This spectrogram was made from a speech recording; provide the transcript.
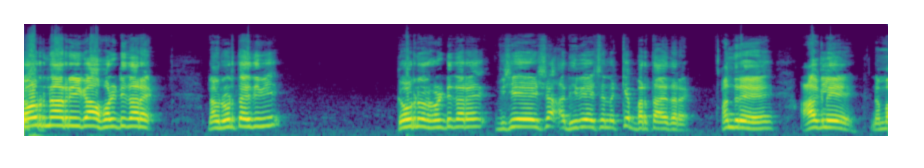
ಗವರ್ನರ್ ಈಗ ಹೊರಟಿದ್ದಾರೆ. ನಾವು ನೋಡ್ತಾ ಇದ್ದೀವಿ ಗವರ್ನರ್ ಹೊರಟಿದ್ದಾರೆ ವಿಶೇಷ ಅಧಿವೇಶನಕ್ಕೆ ಬರ್ತಾ ಇದ್ದಾರೆ. ಅಂದರೆ ಆಗಲೇ ನಮ್ಮ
